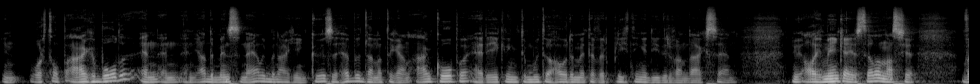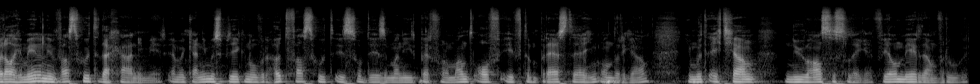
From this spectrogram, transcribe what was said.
in, wordt op aangeboden. En, en, en ja, de mensen eigenlijk bijna geen keuze hebben dan het te gaan aankopen en rekening te moeten houden met de verplichtingen die er vandaag zijn. Nu, algemeen kan je stellen, als je veralgemenen in vastgoed, dat gaat niet meer. En we kan niet meer spreken over het vastgoed is op deze manier performant of heeft een prijsstijging ondergaan. Je moet echt gaan nuances leggen, veel meer dan vroeger.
